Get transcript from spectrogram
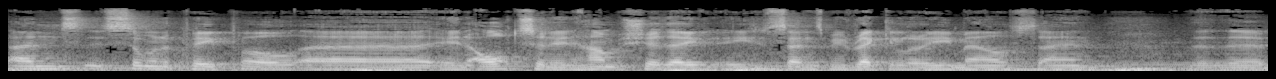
and some of the people uh, in Alton in Hampshire. They he sends me regular emails saying that the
